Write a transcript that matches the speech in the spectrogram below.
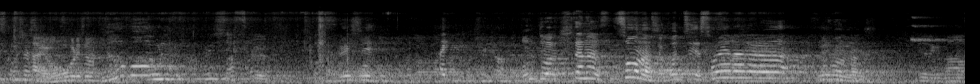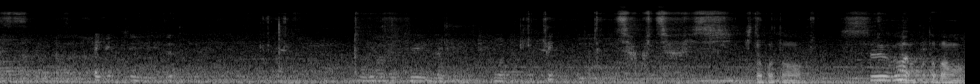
しますやばマスク嬉しい。はい。本当は下なんです。ねそうなんですよ。こっちで添えながら日本なんですよ。いただきます。はい。チーズ。めちゃくちゃ嬉しい。一言。すごい言葉も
